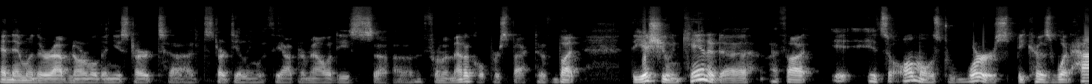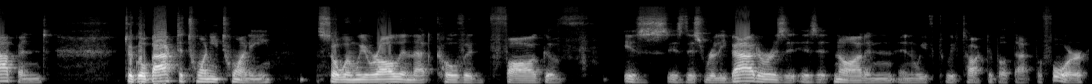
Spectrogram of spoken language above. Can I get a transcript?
and then when they're abnormal, then you start uh, start dealing with the abnormalities uh, from a medical perspective. But the issue in Canada, I thought it, it's almost worse because what happened to go back to 2020 so when we were all in that covid fog of is is this really bad or is it is it not? And and we've we've talked about that before.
